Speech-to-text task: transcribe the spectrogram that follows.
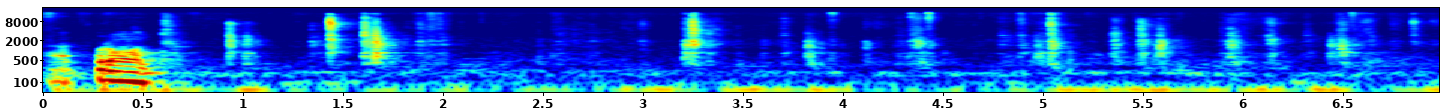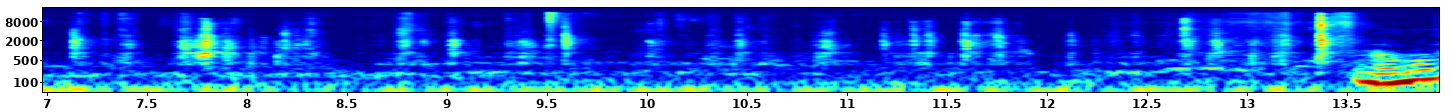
Tá pronto. Aí.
